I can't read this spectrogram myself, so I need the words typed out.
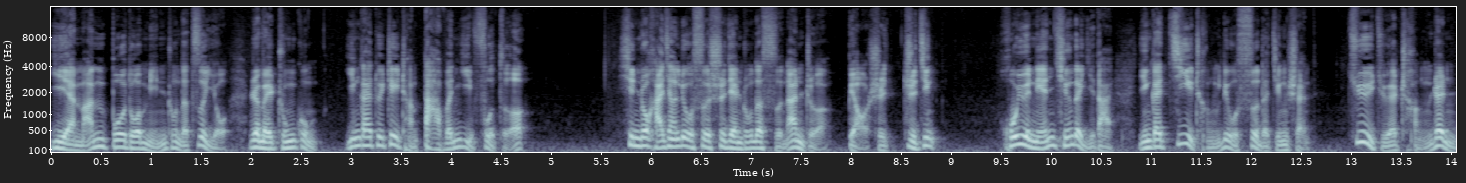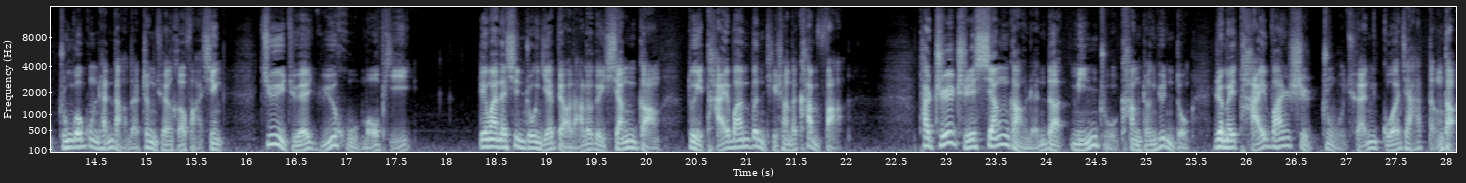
野蛮剥夺民众的自由，认为中共应该对这场大瘟疫负责。信中还向六四事件中的死难者表示致敬，呼吁年轻的一代应该继承六四的精神，拒绝承认中国共产党的政权合法性，拒绝与虎谋皮。另外，在信中也表达了对香港、对台湾问题上的看法。他支持香港人的民主抗争运动，认为台湾是主权国家等等。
